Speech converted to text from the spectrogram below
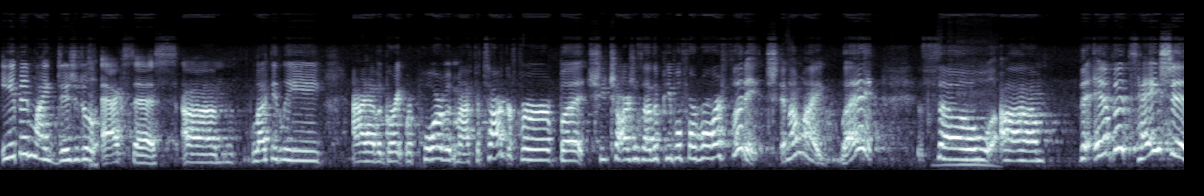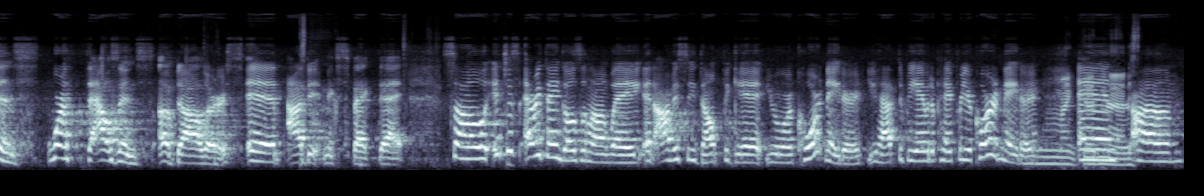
even like digital access. Um, luckily, I have a great rapport with my photographer, but she charges other people for raw footage. And I'm like, what? So, um, the invitations were thousands of dollars, and I didn't expect that. So it just everything goes a long way, and obviously don't forget your coordinator. You have to be able to pay for your coordinator. Oh my goodness. And um,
